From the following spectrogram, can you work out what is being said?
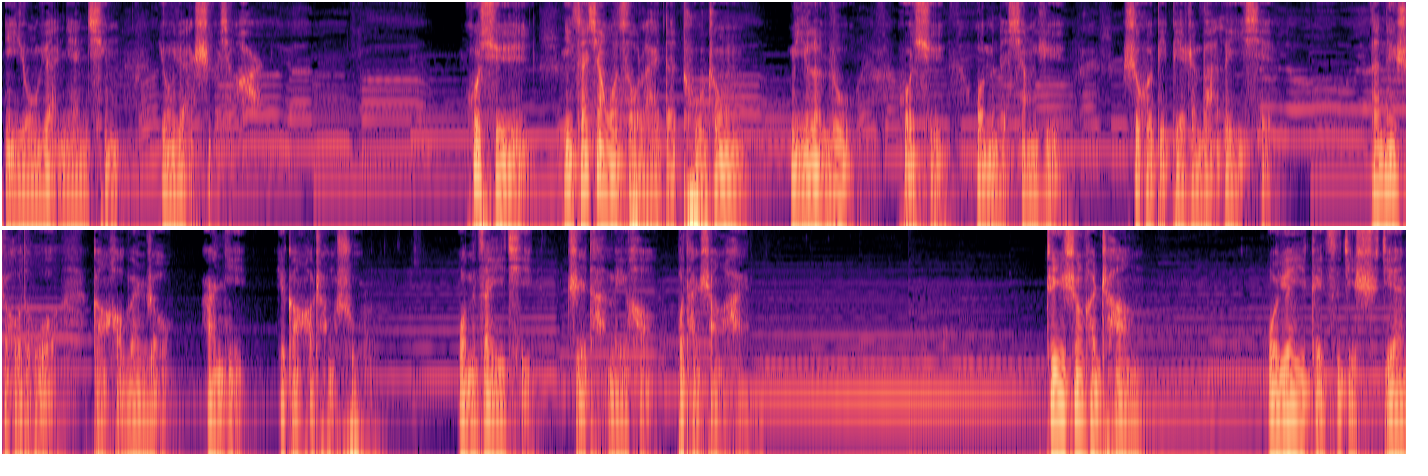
你永远年轻，永远是个小孩。或许你在向我走来的途中。迷了路，或许我们的相遇是会比别人晚了一些，但那时候的我刚好温柔，而你也刚好成熟。我们在一起，只谈美好，不谈伤害。这一生很长，我愿意给自己时间，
